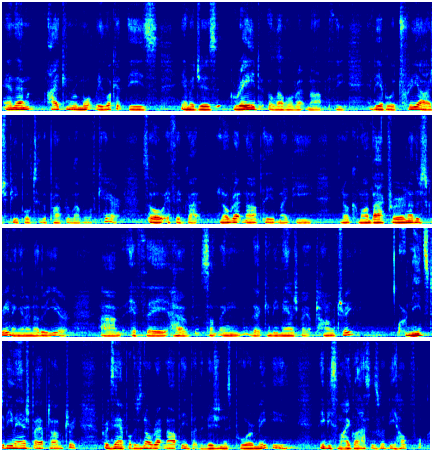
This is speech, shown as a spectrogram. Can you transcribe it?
And then I can remotely look at these images, grade the level of retinopathy, and be able to triage people to the proper level of care. So if they've got no retinopathy, it might be, you know, come on back for another screening in another year. Um, if they have something that can be managed by optometry, or needs to be managed by optometry. For example, there's no retinopathy, but the vision is poor. Maybe, maybe some eyeglasses would be helpful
